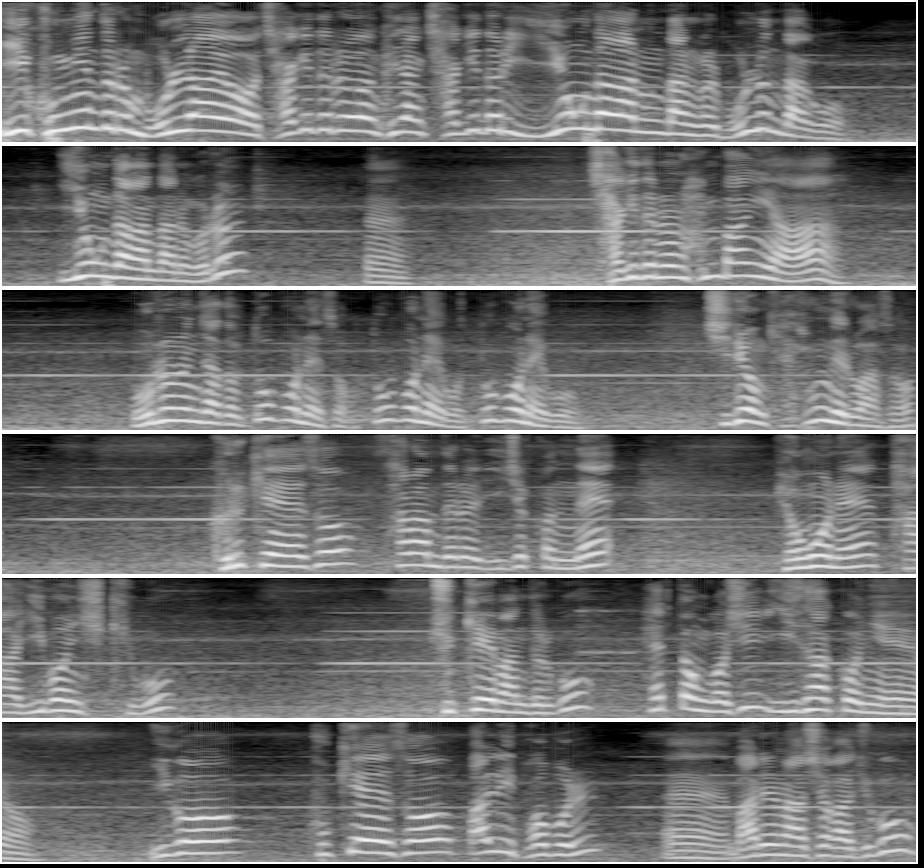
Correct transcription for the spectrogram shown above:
이 국민들은 몰라요. 자기들은 그냥 자기들이 이용당한다는 걸 모른다고. 이용당한다는 거를? 예. 자기들은 한 방이야. 모르는 자들 또 보내서 또 보내고 또 보내고 지령 계속 내려와서 그렇게 해서 사람들을 이제껏 내 병원에 다 입원시키고 죽게 만들고 했던 것이 이 사건이에요. 이거 국회에서 빨리 법을 예, 마련하셔가지고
